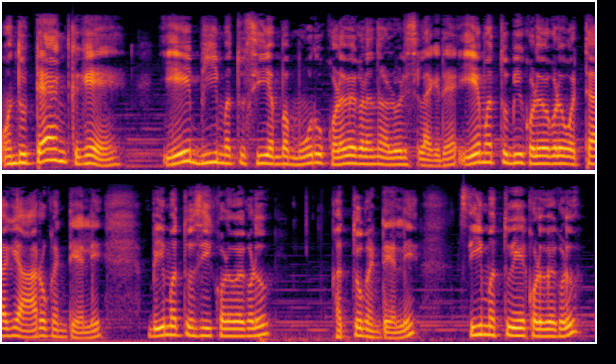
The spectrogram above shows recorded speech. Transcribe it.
ಒಂದು ಟ್ಯಾಂಕ್ಗೆ ಎ, ಬಿ ಮತ್ತು ಸಿ ಎಂಬ ಮೂರು ಕೊಳವೆಗಳನ್ನು ಅಳವಡಿಸಲಾಗಿದೆ. ಎ ಮತ್ತು ಬಿ ಕೊಳವೆಗಳು ಒಟ್ಟಾಗಿ ಆರು ಗಂಟೆಯಲ್ಲಿ, ಬಿ ಮತ್ತು ಸಿ ಕೊಳವೆಗಳು ಹತ್ತು ಗಂಟೆಯಲ್ಲಿ, ಸಿ ಮತ್ತು ಎ ಕೊಳವೆಗಳು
